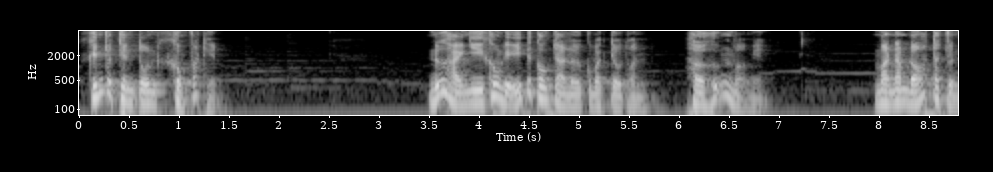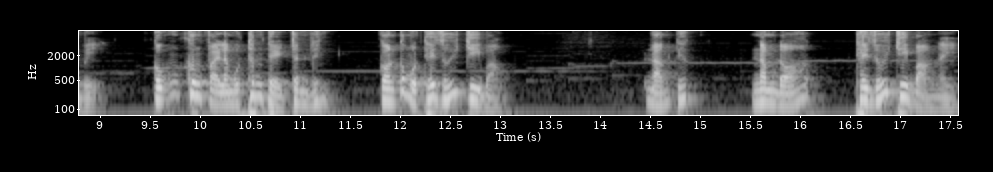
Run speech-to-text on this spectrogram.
Khiến cho thiên tôn không phát hiện. Nữ Hải Nhi không để ý tới câu trả lời của Bạch Tiểu Thuần, Hờ hững mở miệng. Mà năm đó ta chuẩn bị, Cũng không phải là một thân thể chân linh, Còn có một thế giới chi bảo. Đáng tiếc, Năm đó thế giới chi bảo này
